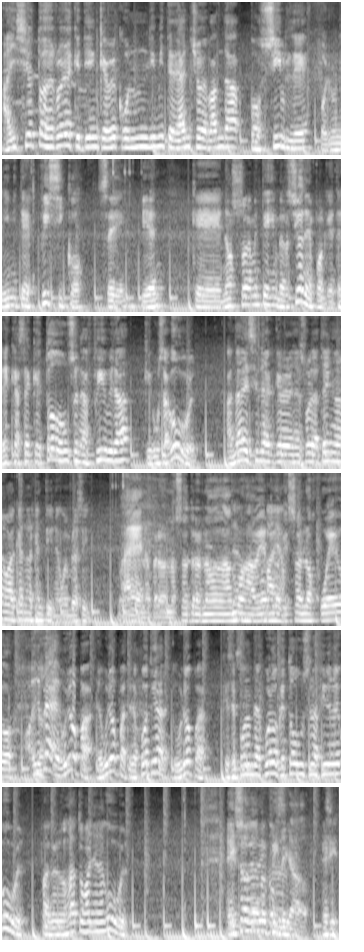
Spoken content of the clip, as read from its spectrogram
Hay ciertos errores que tienen que ver con un límite de ancho de banda posible, por un límite físico, Sí. bien, que no solamente es inversiones, porque tenés que hacer que todos usen la fibra que usa Google. Andá a decirle a que Venezuela tenga o acá en Argentina o en Brasil. Bueno, pero nosotros no vamos a ver Vaya. lo que son los juegos. Oye, espera, Europa, Europa, te la puedo tirar, Europa, que se pongan de acuerdo que todos usen la fibra de Google, para que los datos vayan a Google. Eso es lo complicado. Es decir,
